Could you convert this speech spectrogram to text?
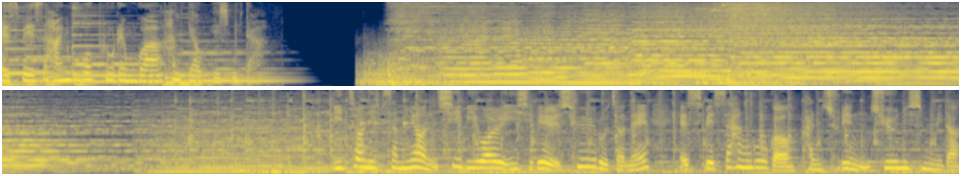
SBS 한국어 프로그램과 함께하고 계십니다. (2023년 12월 20일) 수요일 오전에 SBS 한국어 간추린 주요 뉴스입니다.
